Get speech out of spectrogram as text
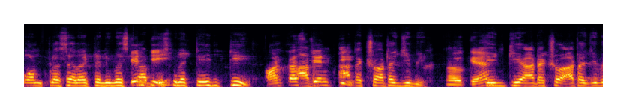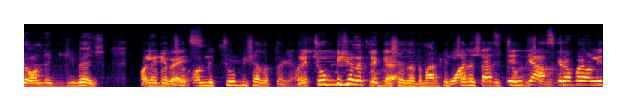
ওয়ান প্লাস আর একটা device 10T display ten T OnePlus ten T আট একশো আঠাশ জিবি ওকে টেন টি আট একশো আঠাশ GB only device Only device। Only চব্বিশ হাজার টাকা। অনলি চব্বিশ হাজার টাকা? চব্বিশ হাজার মার্কেট চলে প্লাস টেন টি আজকের অফারে অনলি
